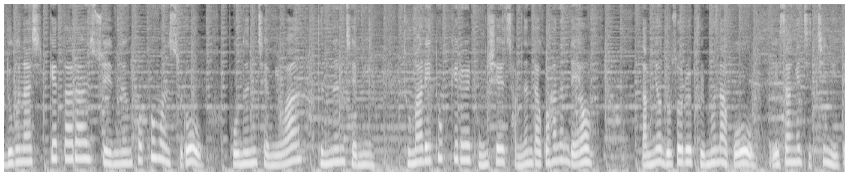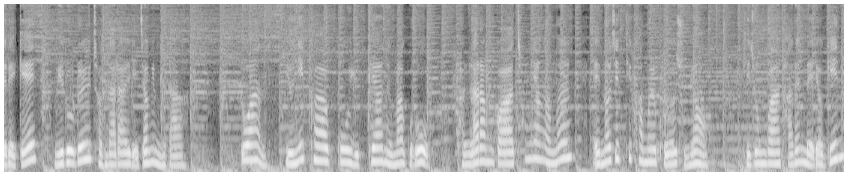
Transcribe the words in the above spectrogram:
누구나 쉽게 따라할 수 있는 퍼포먼스로 보는 재미와 듣는 재미 두 마리 토끼를 동시에 잡는다고 하는데요. 남녀노소를 불문하고 일상에 지친 이들에게 위로를 전달할 예정입니다. 또한 유니크하고 유쾌한 음악으로 발랄함과 청량함을 에너지틱함을 보여주며 기존과 다른 매력인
